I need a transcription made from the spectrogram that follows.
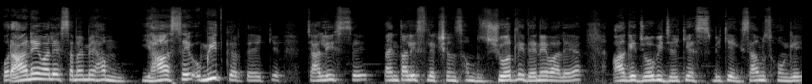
اور آنے والے سمے میں ہم یہاں سے امید کرتے ہیں کہ چالیس سے پینتالیس سلیکشنس ہم شیورلی دینے والے ہیں، آگے جو بھی جے کے ایس پی کے ایگزامس ہوں گے۔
